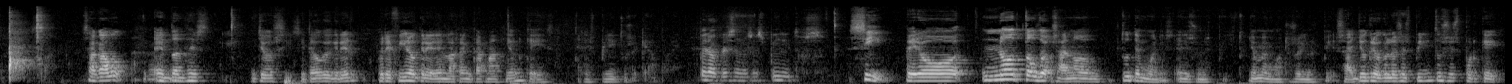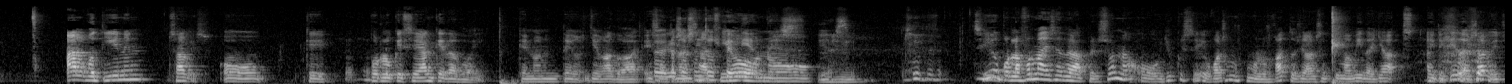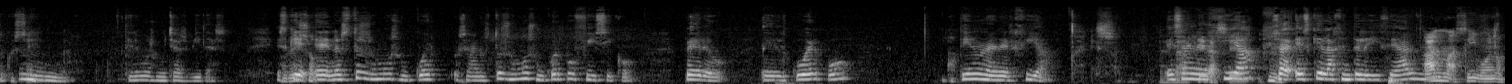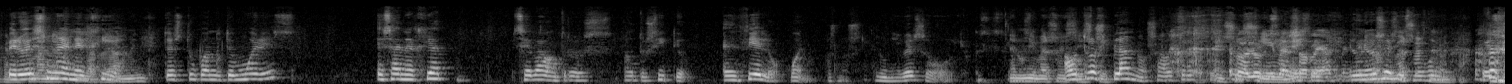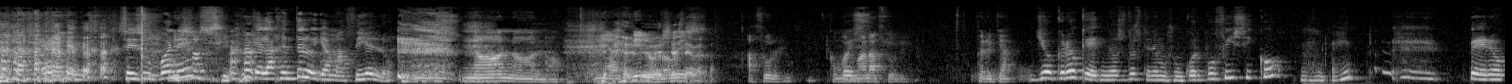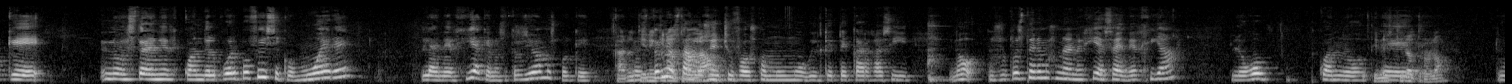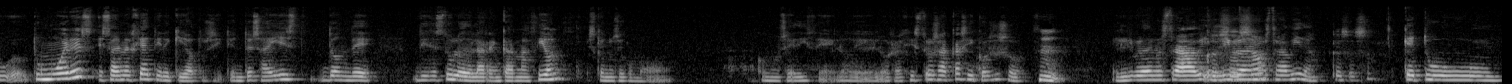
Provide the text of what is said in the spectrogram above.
se acabó. Entonces, yo sí, si tengo que creer, prefiero creer en la reencarnación que el espíritu se queda por ahí. Pero crees en los espíritus. Sí, pero no todo, o sea, no, tú te mueres, eres un espíritu. Yo me muero, soy un espíritu. O sea, yo creo que los espíritus es porque algo tienen, ¿sabes? O que por lo que se han quedado ahí, que no han llegado a esa transacción. Sí, o por la forma de ser de la persona, o yo qué sé, igual somos como los gatos, ya la séptima vida ya ahí te quedas, ¿sabes? Yo qué sé. Mm, tenemos muchas vidas. Es Por que eh, nosotros somos un cuerpo, o sea, nosotros somos un cuerpo físico, pero el cuerpo tiene una energía. Eso. Esa Energía, energía, sí. o sea, es que la gente le dice alma, Alma, sí, bueno, pero, pero es una energía. realmente. Entonces tú cuando te mueres, esa energía se va a otros a otro sitio. El cielo, bueno, pues no sé, el universo, o yo qué sé. El no sé, universo A otros planos, a otros... Eso No, el sí, universo ¿ves? realmente. El universo, El universo existe, es bueno, pues, eh, se supone sí. que la gente lo llama cielo. No, no, no. Ni al El cielo lo universo es ves de verdad. Azul, como Pues- el mar azul. Pero ya. Yo creo que nosotros tenemos un cuerpo físico, pero que nuestra cuando el cuerpo físico muere, la energía que nosotros llevamos, porque Claro, nosotros no estamos lado. enchufados como un móvil que te cargas y... No, nosotros tenemos una energía, esa energía, luego cuando... Tienes que ir a eh, otro lado. Tú, tú mueres, esa energía tiene que ir a otro sitio. Entonces ahí es donde dices tú lo de la reencarnación, es que no sé cómo, cómo se dice, lo de los registros acásicos, eso. Hmm. El libro de nuestra, vi- ¿Qué el es libro de nuestra vida. ¿Qué es eso? Que tu,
